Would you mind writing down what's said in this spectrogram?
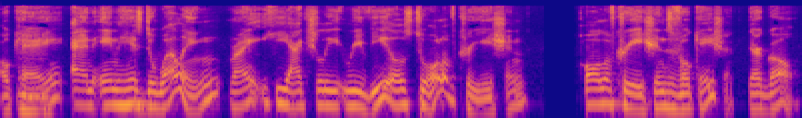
Okay. Mm-hmm. And in his dwelling, right, he actually reveals to all of creation all of creation's vocation, their goal,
